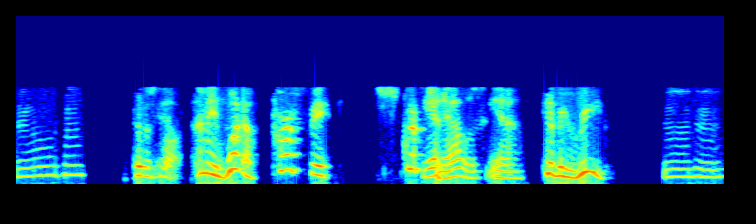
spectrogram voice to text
Mhm. to the Yeah. slaughter. I mean, what a perfect scripture Yeah, that was yeah. to be reading. Mhm.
